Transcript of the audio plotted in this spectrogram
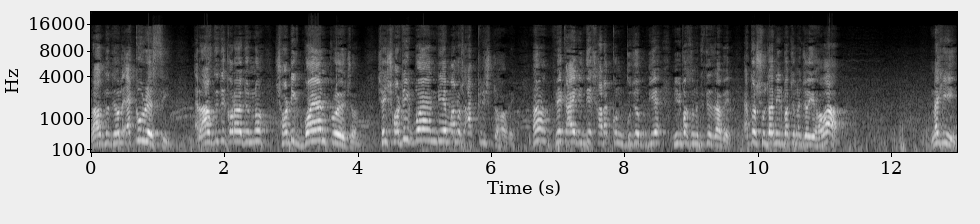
রাজনীতি হলো অ্যাকুরেসি রাজনীতি করার জন্য সঠিক বয়ান প্রয়োজন। সেই সঠিক বয়ান দিয়ে মানুষ আকৃষ্ট হবে। হ্যাঁ? ফেক আইডি দিয়ে সারাক্ষণ গুজব দিয়ে নির্বাচনে জিতে যাবে। এত সোজা নির্বাচনে জয়ী হওয়া? নাকি যাই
